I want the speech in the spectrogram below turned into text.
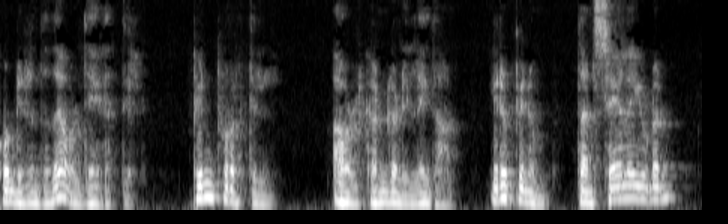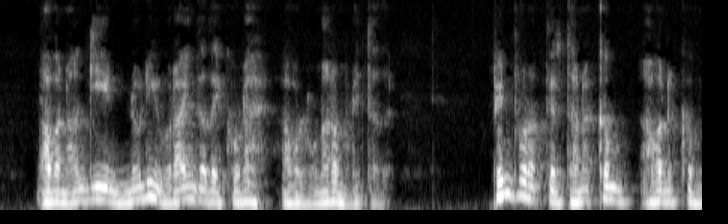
கொண்டிருந்தது அவள் தேகத்தில். பின்புறத்தில் அவள் கண்கள் இல்லைதான். இருப்பினும் தன் சேலையுடன் அவன் அங்கியின் நுனி உராய்ந்ததை கூட அவள் உணர முடிந்தது. பின்புறத்தில் தனக்கும் அவனுக்கும்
